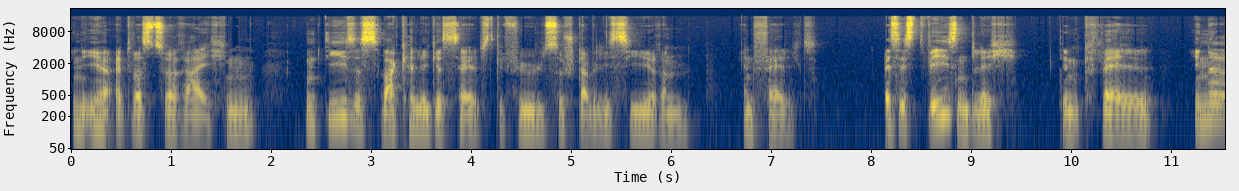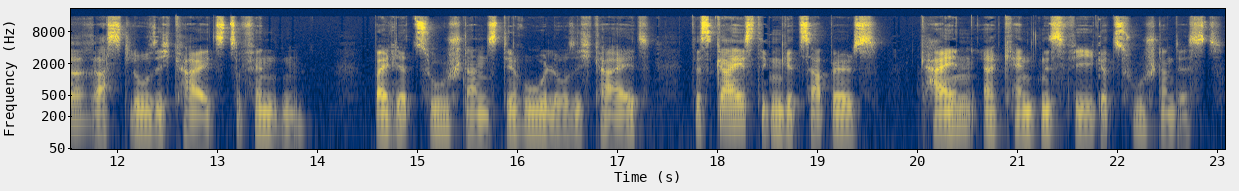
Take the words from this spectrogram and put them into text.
in ihr etwas zu erreichen, um dieses wackelige Selbstgefühl zu stabilisieren, entfällt. Es ist wesentlich, den Quell innere Rastlosigkeit zu finden, weil der Zustand der Ruhelosigkeit, des geistigen Gezappels kein erkenntnisfähiger Zustand ist.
